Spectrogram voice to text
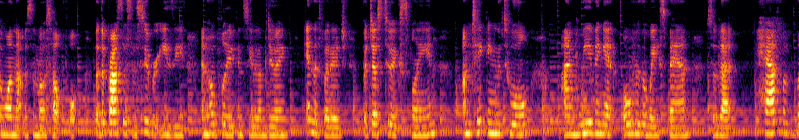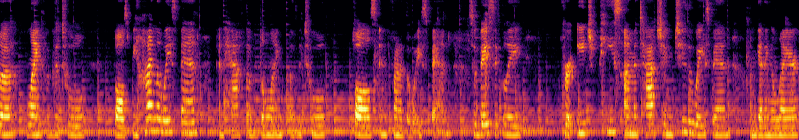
the one that was the most helpful. But the process is super easy and hopefully you can see what I'm doing in the footage. But just to explain, I'm taking the tulle, I'm weaving it over the waistband so that half of the length of the tulle falls behind the waistband and half of the length of the tulle falls in front of the waistband. So basically, for each piece I'm attaching to the waistband, I'm getting a layer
